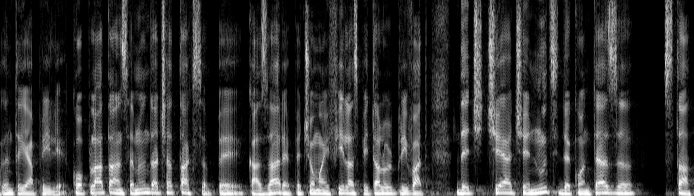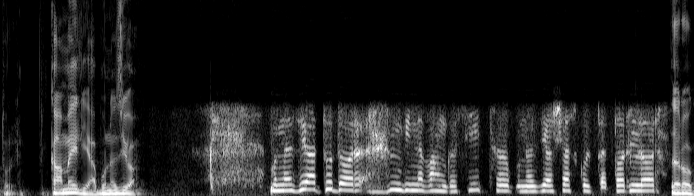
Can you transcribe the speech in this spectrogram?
1 aprilie. Coplata însemnând acea taxă pe cazare, pe ce o mai fi la spitalul privat. Deci ceea ce nu-ți decontează statul. Camelia, bună ziua! Bună ziua, Tudor! Bine v-am găsit! Bună ziua și ascultătorilor! Te rog!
